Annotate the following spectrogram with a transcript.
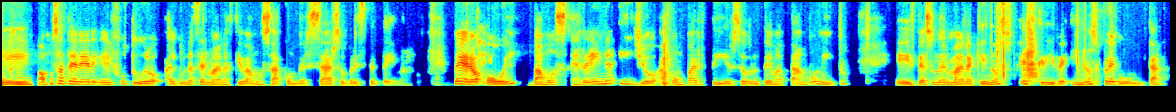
Eh, vamos a tener en el futuro algunas hermanas que vamos a conversar sobre este tema. Pero hoy vamos Reina y yo a compartir sobre un tema tan bonito. Esta es una hermana que nos escribe y nos pregunta,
